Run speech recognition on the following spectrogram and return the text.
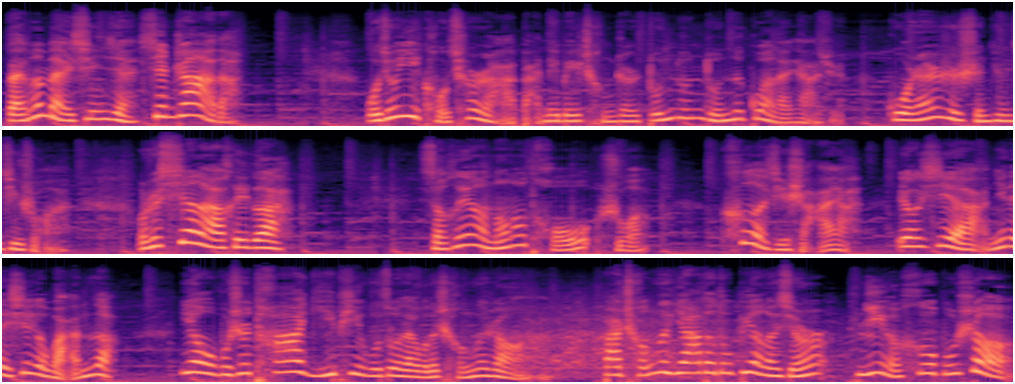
百分百新鲜，现榨的。”我就一口气儿啊把那杯橙汁儿吨吨吨的灌了下去，果然是神清气爽啊！我说谢了，黑哥。小黑啊挠挠头说：“客气啥呀？要谢啊，你得谢谢丸子，要不是他一屁股坐在我的橙子上啊。”把橙子压的都变了形，你也喝不上。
